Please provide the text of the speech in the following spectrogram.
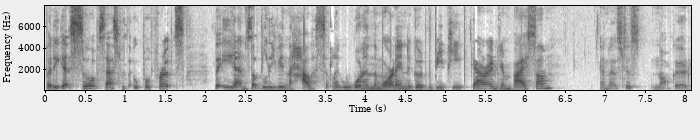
But he gets so obsessed with opal fruits that he ends up leaving the house at like 1 in the morning to go to the BP garage and buy some. And it's just not good.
